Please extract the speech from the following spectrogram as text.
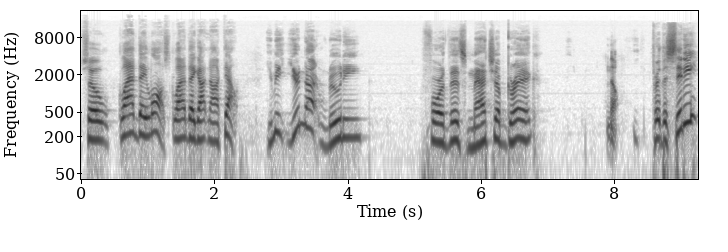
So glad they lost. Glad they got knocked out. You mean you're not rooting for this matchup, Greg? No, For the city?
